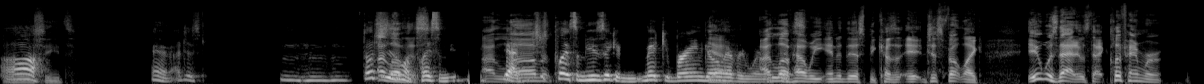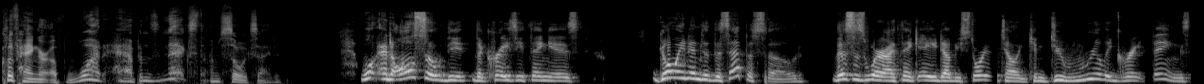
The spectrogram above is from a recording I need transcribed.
floor oh, seats. man, I just. Mhm. Don't I you just want to play some music? I Yeah, love just play some music and make your brain go Yeah. everywhere. I love this. how we ended this because it just felt like it was that. It was that cliffhanger cliffhanger of what happens next. I'm so excited. Well, and also the the crazy thing is going into this episode, this is where I think AEW storytelling can do really great things.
